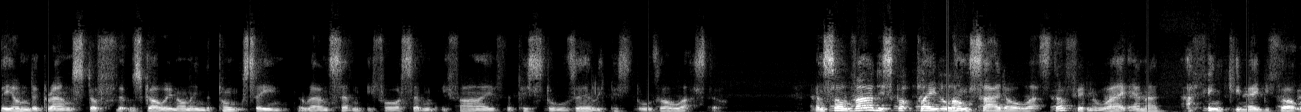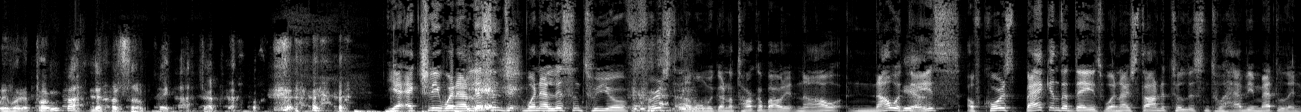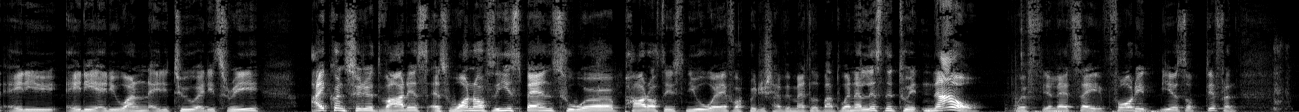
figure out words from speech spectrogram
the underground stuff that was going on in the punk scene around 74, 75, the Pistols, early Pistols, all that stuff. And so Vardis got played alongside all that stuff in a way, and I, I think he maybe thought we were a punk band or something. I don't know. yeah, actually, when I listen to when I listen to your first album, we're gonna talk about it now. Nowadays, yeah. of course, back in the days when I started to listen to heavy metal in 80, 80 81, 82, 83, I considered Vardis as one of these bands who were part of this new wave of British heavy metal. But when I listen to it now, with you know, let's say 40 years of difference.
